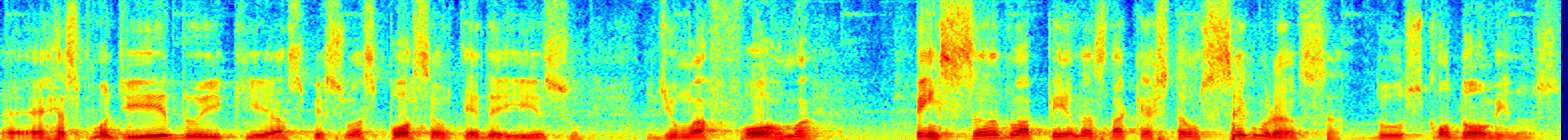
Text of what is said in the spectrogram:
é, respondido e que as pessoas possam entender isso de uma forma pensando apenas na questão segurança dos condôminos.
